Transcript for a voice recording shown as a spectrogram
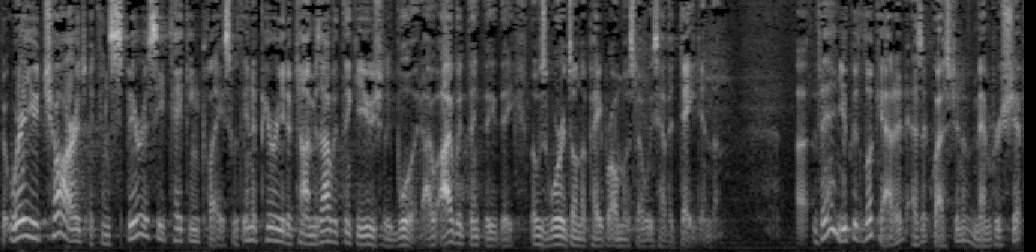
But where you charge a conspiracy taking place within a period of time, as I would think you usually would, I, I would think the, the, those words on the paper almost always have a date in them. Uh, then you could look at it as a question of membership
